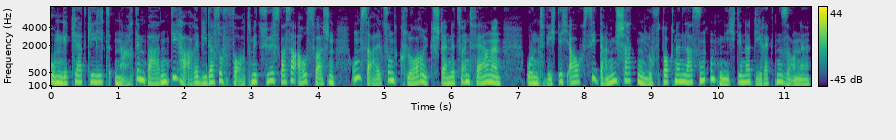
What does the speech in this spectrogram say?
Umgekehrt gilt, nach dem Baden die Haare wieder sofort mit Süßwasser auswaschen, um Salz- und Chlorrückstände zu entfernen. Und wichtig auch, sie dann im Schatten lufttrocknen lassen und nicht in der direkten Sonne.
